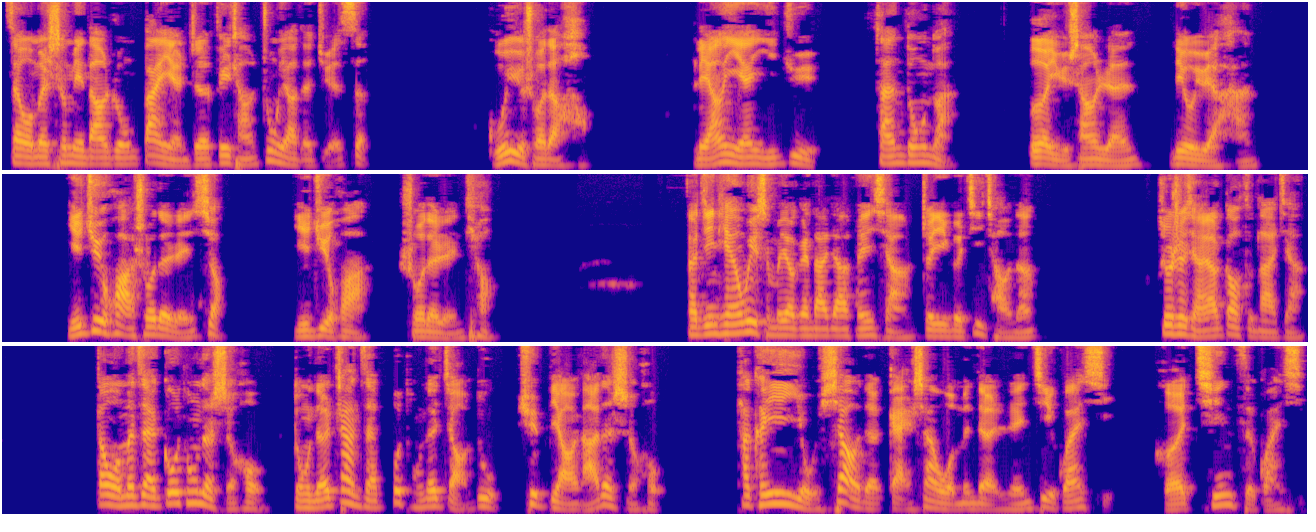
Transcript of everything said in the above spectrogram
在我们生命当中扮演着非常重要的角色。古语说得好：“良言一句三冬暖，恶语伤人六月寒。”一句话说的人笑，一句话说的人跳。那今天为什么要跟大家分享这一个技巧呢？就是想要告诉大家，当我们在沟通的时候。懂得站在不同的角度去表达的时候，它可以有效的改善我们的人际关系和亲子关系。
